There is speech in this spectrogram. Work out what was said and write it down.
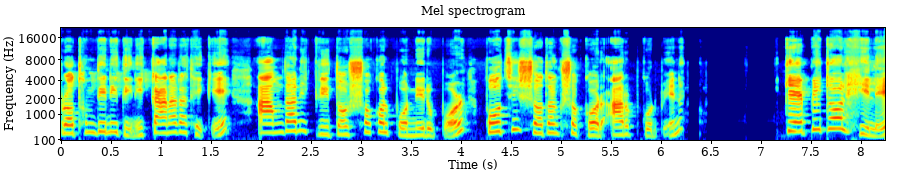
প্রথম দিনই তিনি কানাডা থেকে আমদানিকৃত সকল পণ্যের উপর পঁচিশ শতাংশ কর আরোপ করবেন। ক্যাপিটল হিলে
